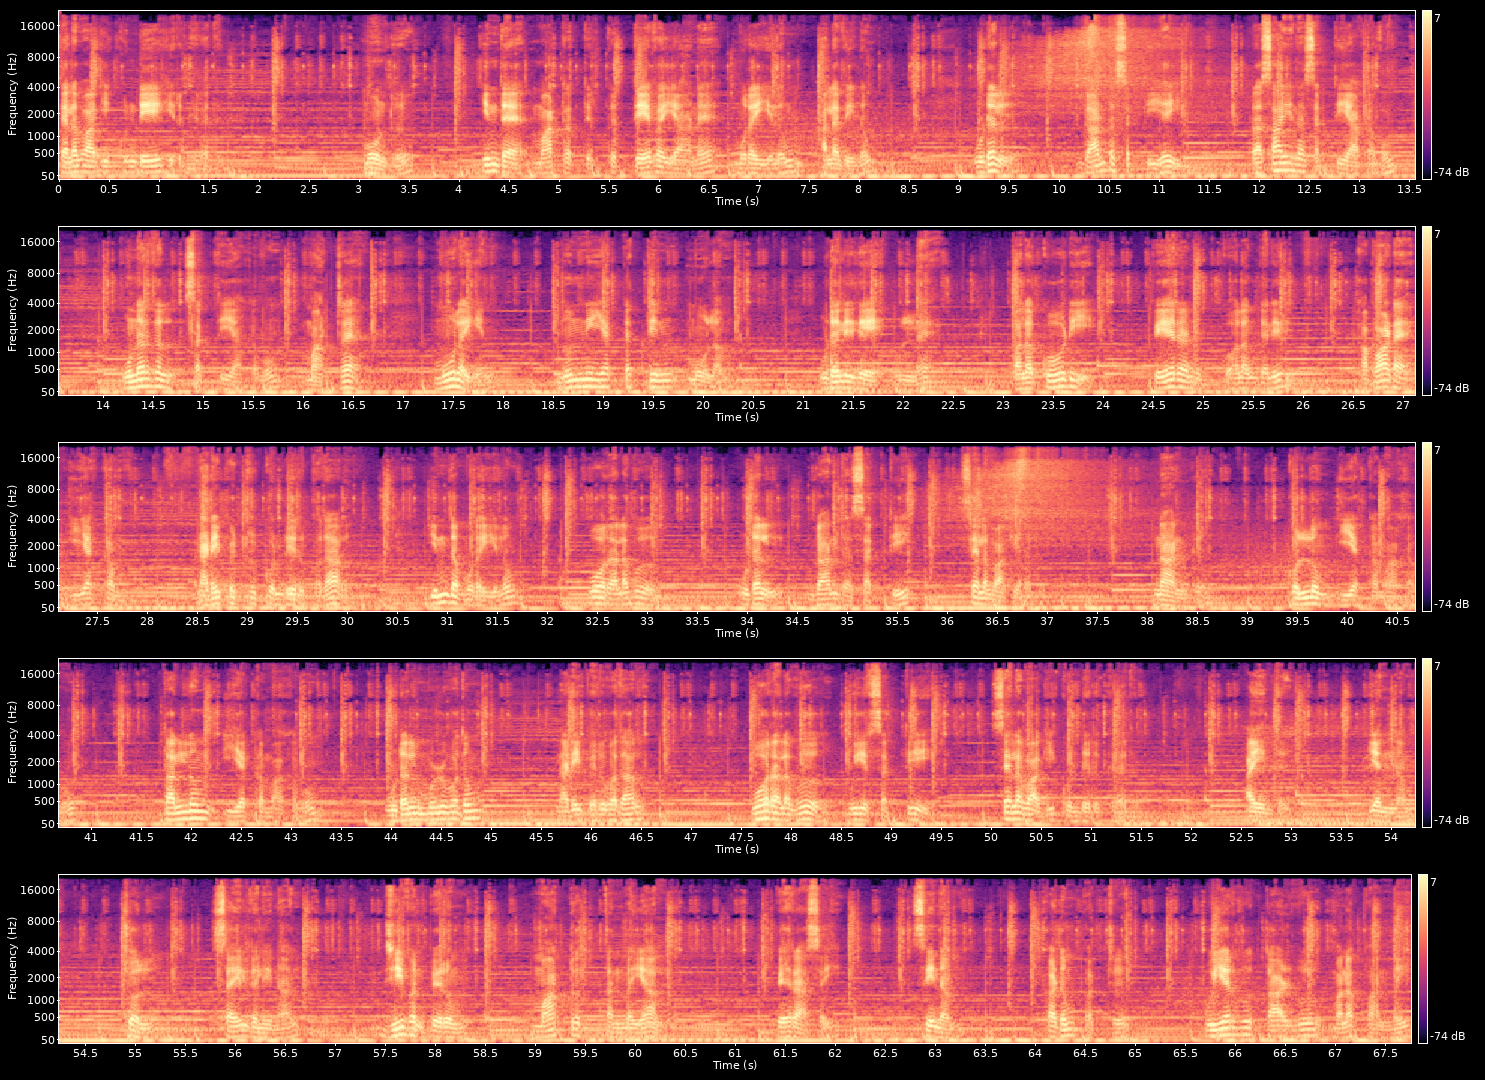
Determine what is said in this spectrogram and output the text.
செலவாகிக் கொண்டே இருக்கிறது. மூன்று இந்த மாற்றத்திற்கு தேவையான முறையிலும் அளவிலும் உடல் காந்த சக்தியை ரசாயன சக்தியாகவும் உணர்தல் சக்தியாகவும் மாற்ற மூளையின் நுண்ணியக்கத்தின் மூலம் உடலிலே உள்ள பல கோடி பேரணு கோலங்களில் கபாட இயக்கம் நடைபெற்று கொண்டிருப்பதால் இந்த முறையிலும் ஓரளவு உடல் காந்த சக்தி செலவாகிறது. நான்கு கொல்லும் இயக்கமாகவும் தள்ளும் இயக்கமாகவும் உடல் முழுவதும் நடைபெறுவதால் ஓரளவு உயிர் சக்தி செலவாகி கொண்டிருக்கிறது. ஐந்து எண்ணம் சொல் செயல்களினால் ஜீவன் பெறும் மாற்றுத்தன்மையால் பேராசை சினம் கடும் பற்று உயர்வு தாழ்வு மனப்பான்மை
